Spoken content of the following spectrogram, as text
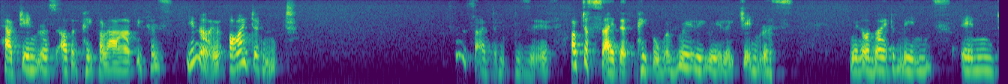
how generous other people are because, you know, I didn't I I didn't deserve. I'll just say that people were really, really generous when I made amends and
